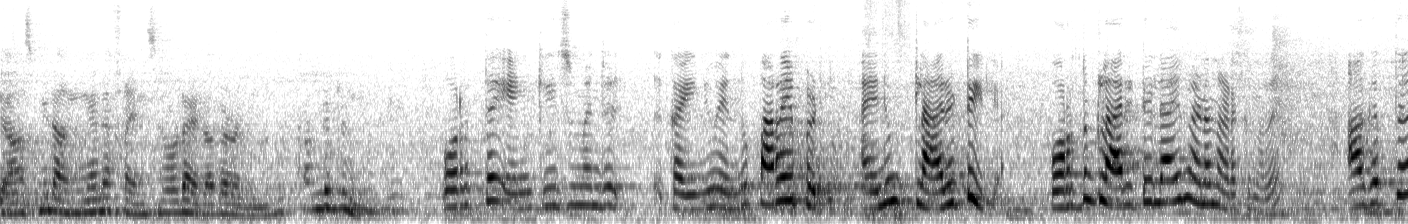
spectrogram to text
ജാസ്മിൻ അങ്ങനെ ഫ്രണ്ട്സിനോട് ഇടപെടുന്നു കണ്ടിട്ടുണ്ട്. പുറത്ത് എൻഗേജ്മെന്റ് കഴിഞ്ഞു എന്ന് പറയപ്പെടുന്നു. അതിനും ക്ലാരിറ്റി ഇല്ല. പുറത്തും ക്ലാരിറ്റി ഇല്ലായ്മയാണ് നടക്കുന്നത്. അകത്ത്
